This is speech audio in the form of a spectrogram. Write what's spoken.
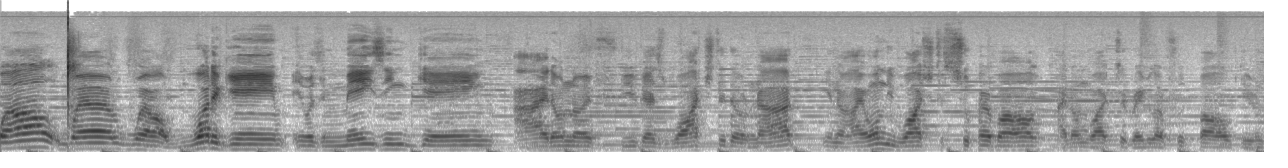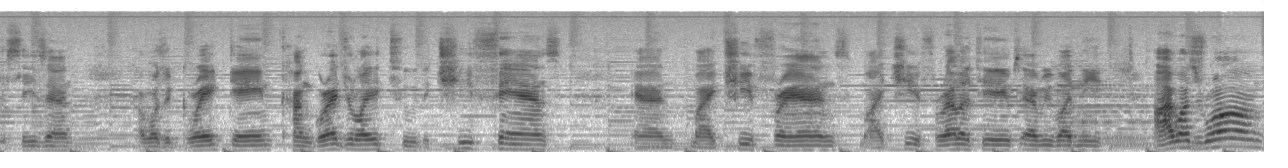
Well, well, well, what a game. It was an amazing game. I don't know if you guys watched it or not. You know, I only watched the Super Bowl. I don't watch the regular football during the season. It was a great game. Congratulate to the Chief fans and my Chief friends, my Chief relatives, everybody. I was wrong.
